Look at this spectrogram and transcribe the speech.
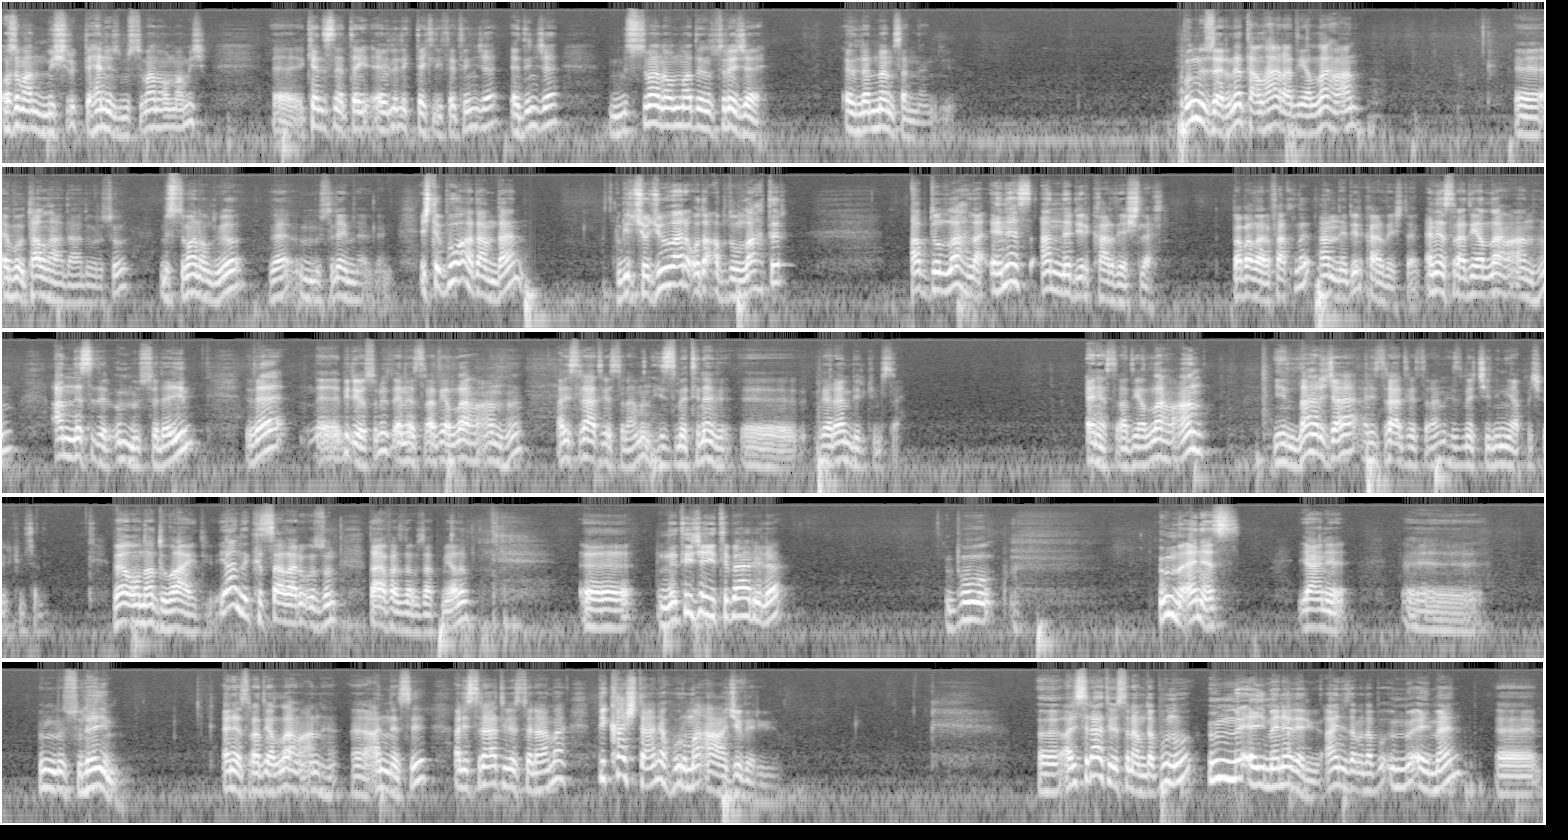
o zaman müşrik de henüz Müslüman olmamış. E, kendisine te evlilik teklif edince, edince Müslüman olmadığın sürece evlenmem senden diyor. Bunun üzerine Talha radıyallahu an e, Ebu Talha daha doğrusu Müslüman oluyor ve Ümmü Süleym'le evleniyor. İşte bu adamdan bir çocuğu var. O da Abdullah'tır. Abdullah'la Enes anne bir kardeşler. Babaları farklı, anne bir kardeşler. Enes radıyallahu anh'ın annesidir Ümmü Süleym ve e, biliyorsunuz Enes radıyallahu anh'ı aleyhissalatü vesselamın hizmetine e, veren bir kimse. Enes radıyallahu anh yıllarca aleyhissalatü vesselamın hizmetçiliğini yapmış bir kimsedir. Ve ona dua ediyor. Yani kıssaları uzun. Daha fazla uzatmayalım. Ee, netice itibariyle bu Ümmü Enes yani e, Ümmü Süleym Enes radıyallahu anh e, annesi aleyhissalatü vesselama birkaç tane hurma ağacı veriyor. E, aleyhissalatü vesselam da bunu Ümmü Eymen'e veriyor. Aynı zamanda bu Ümmü Eymen e,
